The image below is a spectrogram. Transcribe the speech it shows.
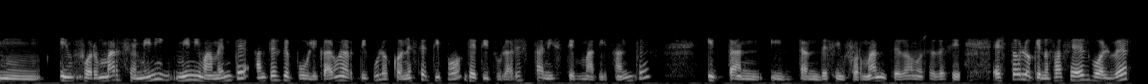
mm, informarse mínimamente antes de publicar un artículo con este tipo de titulares tan estigmatizantes y tan y tan desinformantes, vamos, es decir, esto lo que nos hace es volver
